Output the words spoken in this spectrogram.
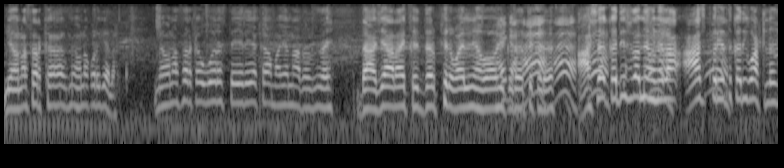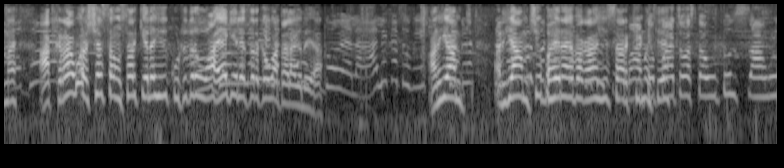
मेहनासारखा मेहना कुठे गेला? मेहनासारखा वरच ते या कामाच्या नादाचं आहे. दाजी आलाय कधी तर फिरवायला न्यावं इकडं तिकडं. असं कधी सुद्धा मेहण्याला आजपर्यंत कधी वाटलंच नाही. अकरा वर्षात संसार केलं ही कुठं तर वाया गेल्यासारखं वाटायला लागलं या. आले आणि ही आमची आणि ही आमची बहीण आहे बघा ही सारखी पहाटे म्हणते. पाच वाजता उठून सांगूळ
